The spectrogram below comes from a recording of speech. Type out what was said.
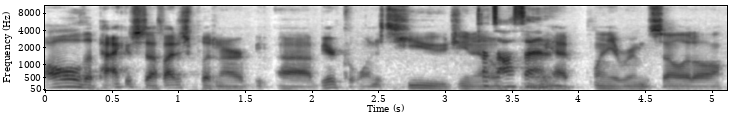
all the package stuff I just put in our uh, beer cooler and it's huge, you know. That's awesome. We had plenty of room to sell it all.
